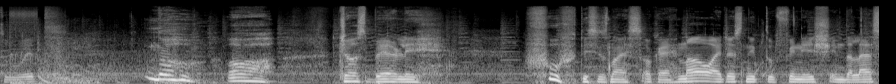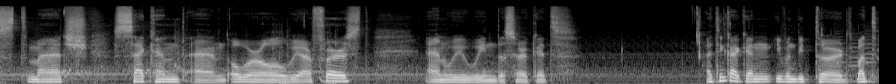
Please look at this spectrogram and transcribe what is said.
do it. No! Oh, just barely. Whew, this is nice. Okay, now I just need to finish in the last match second, and overall we are first, and we win the circuit. I think I can even be third, but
